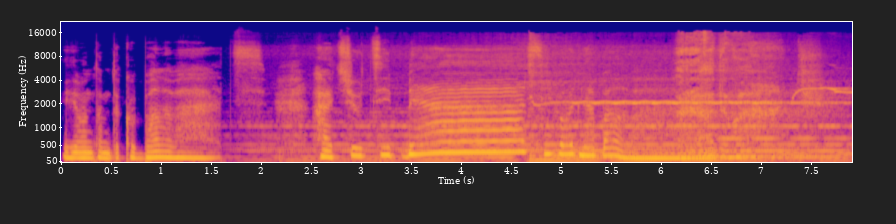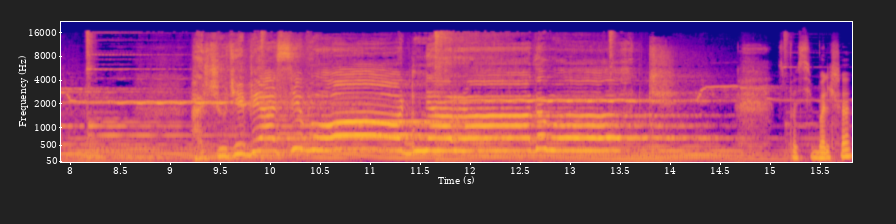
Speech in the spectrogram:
И он там такой «Баловать». Хочу тебя сегодня баловать. Хочу тебя сегодня радовать. Спасибо большое.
